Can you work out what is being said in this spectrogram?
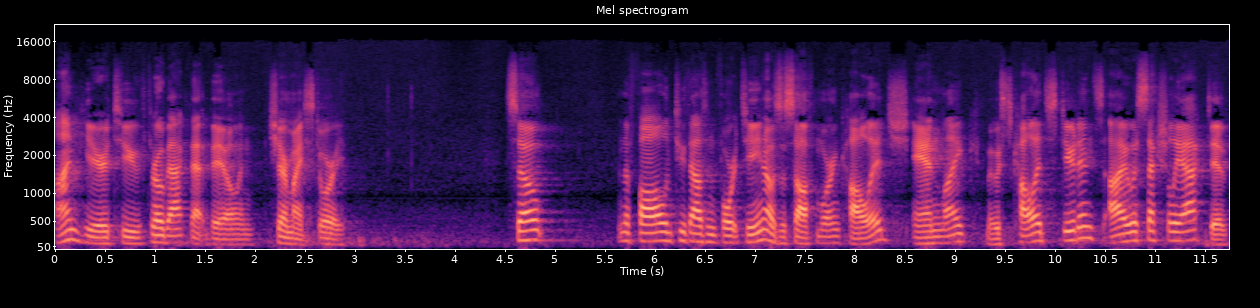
I'm here to throw back that veil and share my story. So, in the fall of 2014, I was a sophomore in college, and like most college students, I was sexually active,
